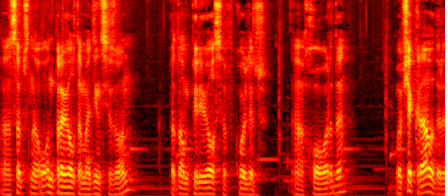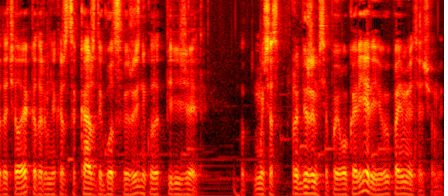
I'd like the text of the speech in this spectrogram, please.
А, собственно, он провел там один сезон, потом перевелся в колледж а, Ховарда. Вообще Краудер это человек, который, мне кажется, каждый год своей жизни куда-то переезжает. Вот мы сейчас пробежимся по его карьере, и вы поймете, о чем я.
